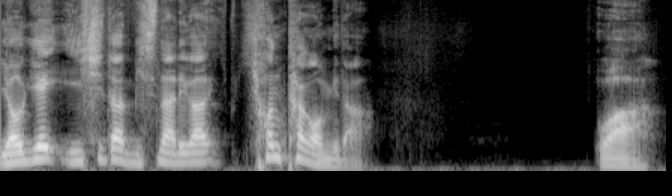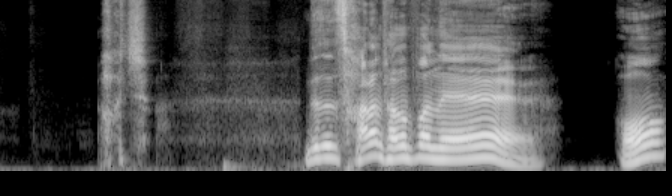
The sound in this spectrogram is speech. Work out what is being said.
여기에 이시다 미스나리가 현타가 옵니다. 와. 아차. 근데 사람 잘못 봤네. 어?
